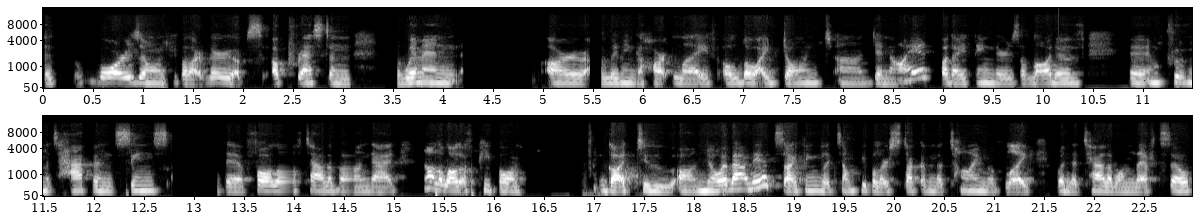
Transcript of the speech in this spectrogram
the war zone people are very oppressed and women are living a hard life although i don't uh, deny it but i think there's a lot of uh, improvements happened since the fall of taliban that not a lot of people got to uh, know about it. So I think like some people are stuck in the time of like when the Taliban left. So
